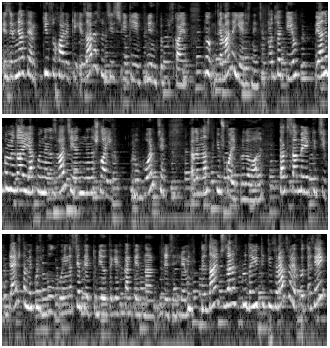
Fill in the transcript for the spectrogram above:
І зрівняти ті сухарики і зараз оці, які Флінт випускає. Ну для мене є різниця. От такі. Я не пам'ятаю, як вони називаються. Я не знайшла їх в обгорці, але в нас такі в школі продавали. Так само, як і ці. Купляєш там якусь булку і насиплять тобі таких конфет на 30 гривень. Не знаю, чи зараз продають такі крекери. Отакий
